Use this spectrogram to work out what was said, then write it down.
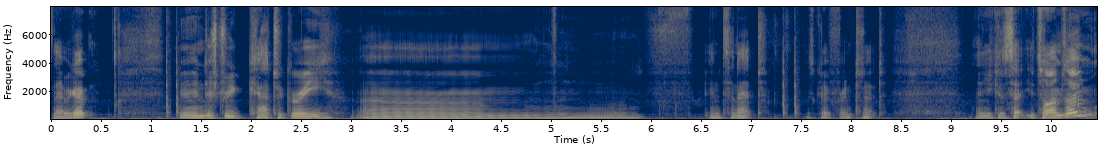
There we go. Industry category, um, internet. Let's go for internet. Then you can set your time zone.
